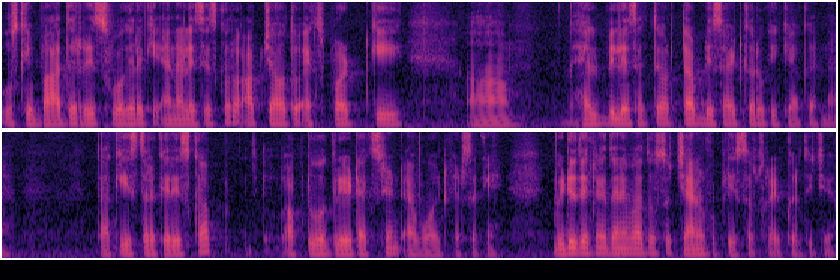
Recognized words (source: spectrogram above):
उसके बाद रिस्क वगैरह की एनालिसिस करो। आप चाहो तो एक्सपर्ट की हेल्प भी ले सकते हो और तब डिसाइड करो कि क्या करना है, ताकि इस तरह के रिस्क आप up to a great extent avoid कर सकें। वीडियो देखने का धन्यवाद दोस्तों। चैनल को प्लीज़ सब्सक्राइब कर दीजिए।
